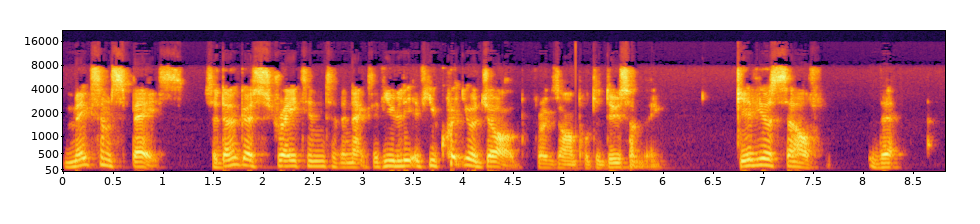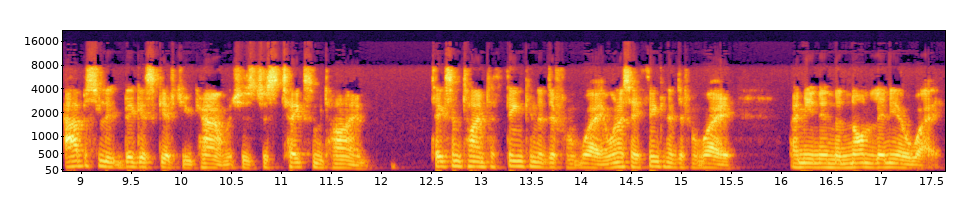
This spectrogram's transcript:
make some space. So don't go straight into the next. If you if you quit your job, for example, to do something, give yourself the absolute biggest gift you can, which is just take some time. Take some time to think in a different way. And when I say think in a different way, I mean in the non-linear way,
